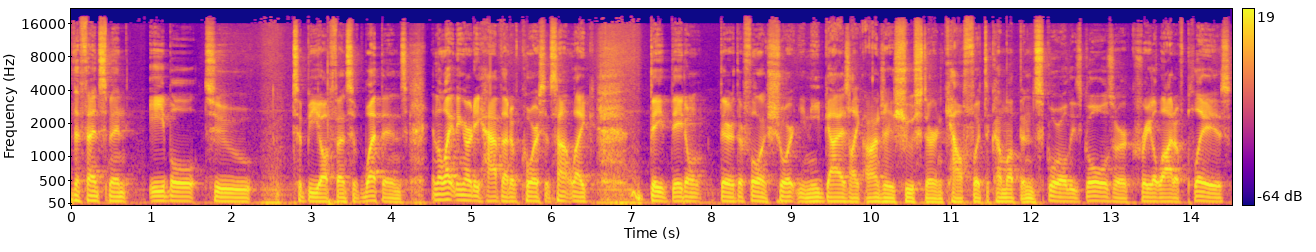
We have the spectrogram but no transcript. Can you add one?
defensemen able to to be offensive weapons. And the Lightning already have that, of course. It's not like they they don't they're they're falling short. You need guys like Andrej Sustr and Cal Foote to come up and score all these goals or create a lot of plays.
